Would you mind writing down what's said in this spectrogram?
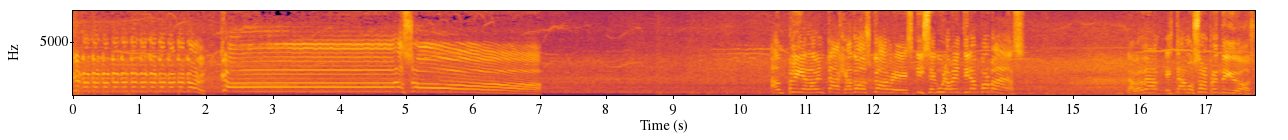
¡Gol, gol, gol, gol, gol, gol, gol, gol, gol, gol, gol. Amplía la ventaja, dos goles y seguramente irán por más. La verdad, estamos sorprendidos.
